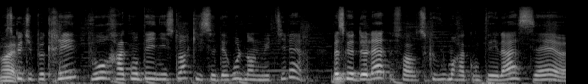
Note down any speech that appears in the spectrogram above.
ce que tu peux créer pour raconter une histoire qui se déroule dans le multivers. Parce que de là, enfin, ce que vous me racontez là, c'est euh,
